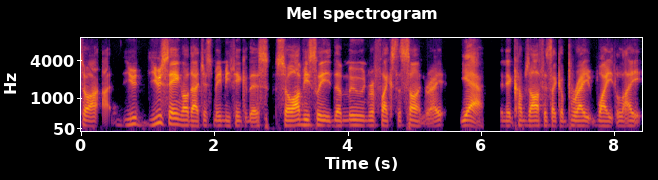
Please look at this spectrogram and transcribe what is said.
so I- you you saying all that just made me think of this. So obviously the moon reflects the sun, right? Yeah. And it comes off as like a bright white light.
